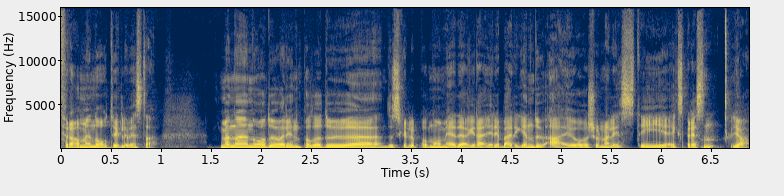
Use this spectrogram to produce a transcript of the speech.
fra og med nå, tydeligvis. da. Men har du vært inne på det. Du, du skulle på noen mediegreier i Bergen. Du er jo journalist i Ekspressen. Ja.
